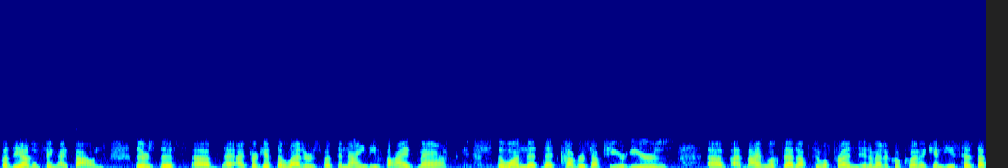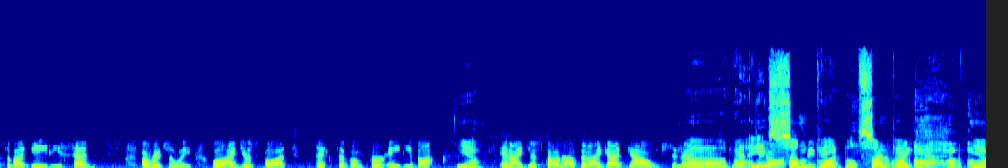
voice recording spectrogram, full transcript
But the other thing I found, there's this, uh, I forget the letters, but the 95 mask, the one that that covers up to your ears uh, I, I looked that up to a friend in a medical clinic, and he says that's about 80 cents originally. Well, I just bought six of them for 80 bucks. Yeah. And I just found out that I got gouged, and that oh man, it's some people, some people, like yeah.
